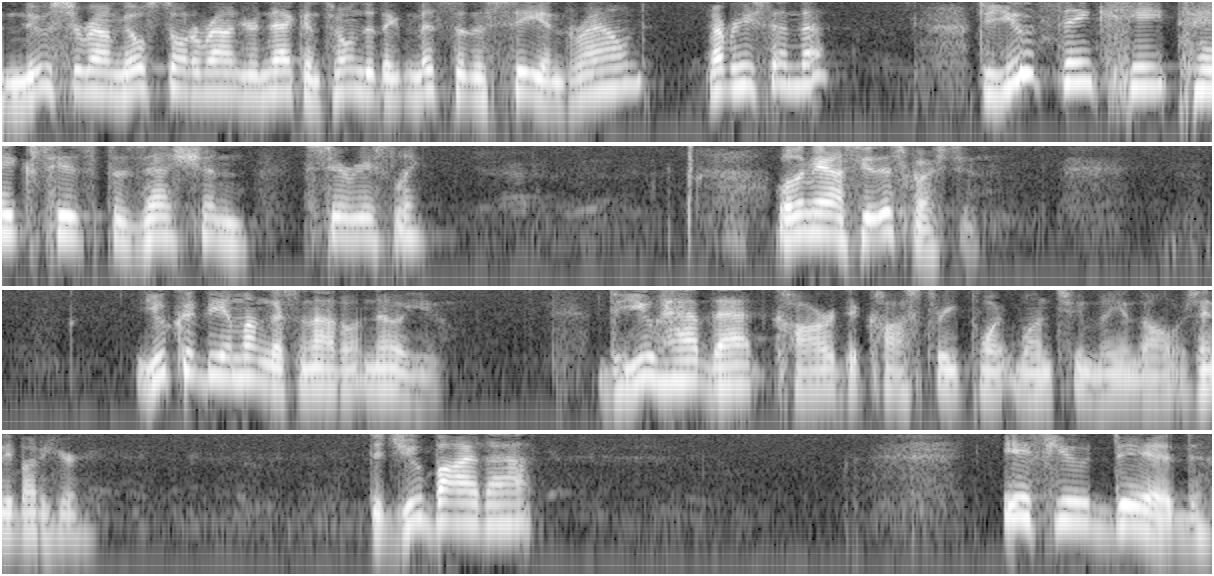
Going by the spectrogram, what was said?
noose around, millstone around your neck and thrown into the midst of the sea and drowned. Remember, he said that? Do you think he takes his possession seriously? Well, let me ask you this question. You could be among us and I don't know you. Do you have that card that cost $3.12 million? Anybody here? Did you buy that? If you did,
